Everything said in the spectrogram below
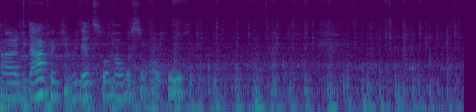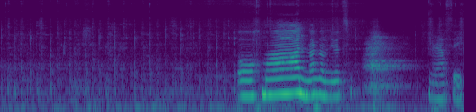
Ah, da könnt ihr mit der Zora-Rüstung auch hoch. Och man, langsam wird's nervig.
